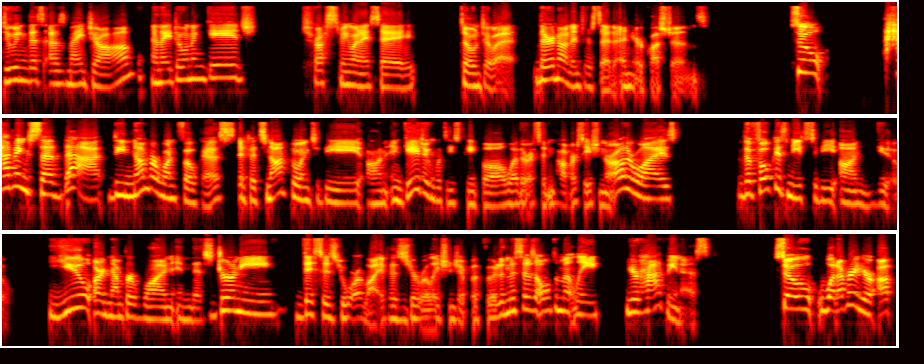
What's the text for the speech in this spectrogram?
doing this as my job and I don't engage, trust me when I say don't do it. They're not interested in your questions. So, having said that, the number one focus, if it's not going to be on engaging with these people, whether it's in conversation or otherwise, the focus needs to be on you. You are number one in this journey. This is your life, this is your relationship with food, and this is ultimately your happiness. So, whatever you're up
